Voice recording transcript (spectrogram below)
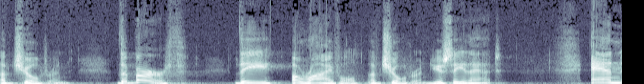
of children. The birth, the arrival of children. You see that? And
